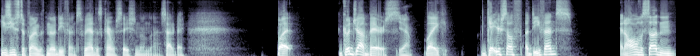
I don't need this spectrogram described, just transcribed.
He's used to playing with no defense. We had this conversation on uh, Saturday. But good job, Bears. Yeah. Like, get yourself a defense, and all of a sudden,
